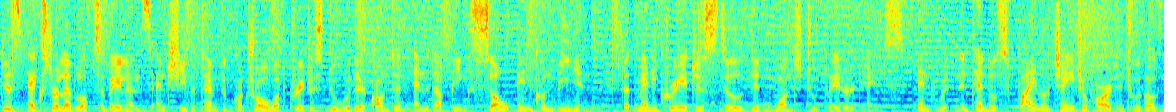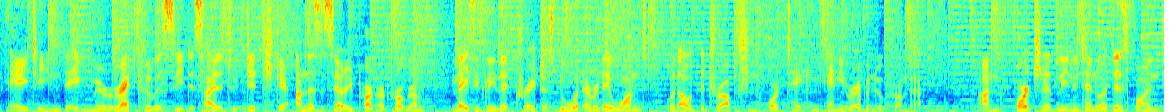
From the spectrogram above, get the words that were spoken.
This extra level of surveillance and cheap attempt to control what creators do with their content ended up being so inconvenient that many creators still didn't want to play their games. And with Nintendo's final change of heart in 2018, they miraculously decided to ditch their unnecessary partner program basically let creators do whatever they want without interruption or taking any revenue from them. Unfortunately, Nintendo at this point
